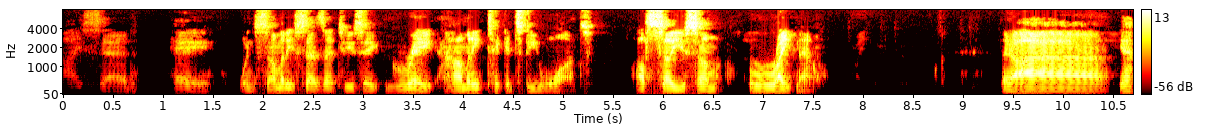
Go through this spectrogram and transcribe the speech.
I said, Hey, when somebody says that to you, say, Great, how many tickets do you want? I'll sell you some right now. Uh, yeah,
